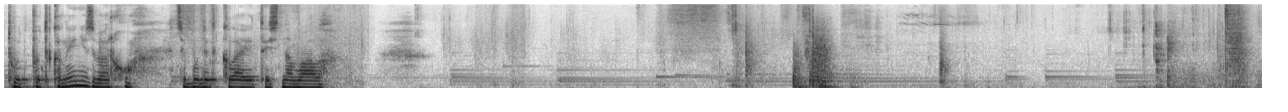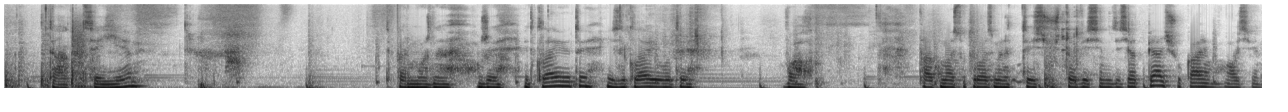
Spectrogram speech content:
тут по тканині зверху. Це буде клеїтись на вал. Це є. Тепер можна вже відклеювати і заклеювати вал. Так, у нас тут розмір 1185, шукаємо. Ось він.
